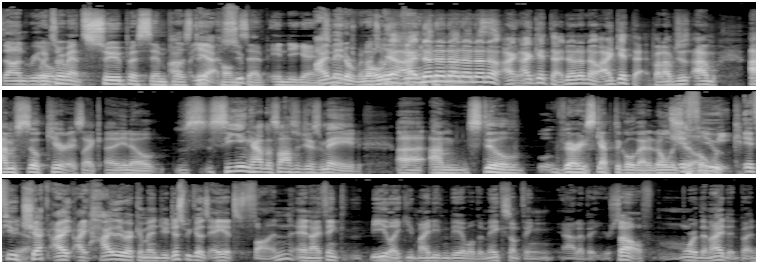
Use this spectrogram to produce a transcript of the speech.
the Unreal. We're talking about super simplistic yeah, concept indie games. I made a Rich. We're not roll- talking Yeah, I, no, no, no, no, no, no. I, I get that. No, no, no. I get that. But I'm just, I'm, I'm still curious. Like, uh, you know, s- seeing how the sausage is made, uh, I'm still very skeptical that it only if took a you week. if you check, I, I highly recommend you just because a it's fun and I think b like you might even be able to make something out of it yourself more than I did. But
